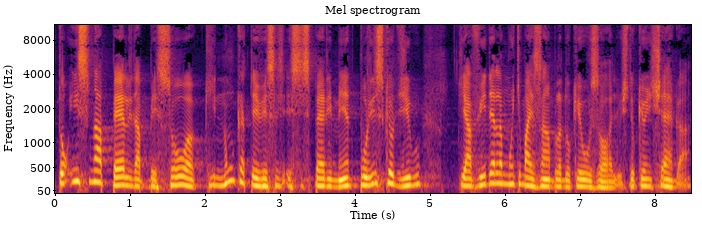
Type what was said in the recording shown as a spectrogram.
Então, isso na pele da pessoa que nunca teve esse, esse experimento, por isso que eu digo que a vida ela é muito mais ampla do que os olhos, do que o enxergar.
